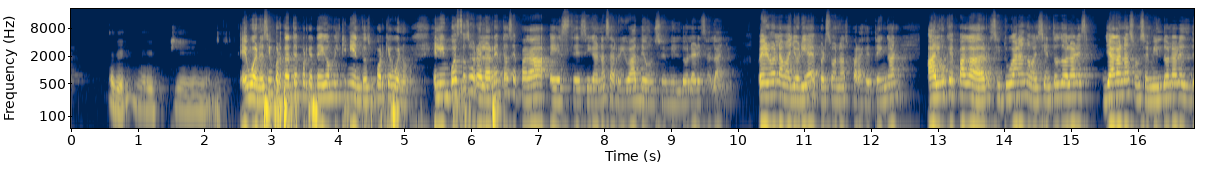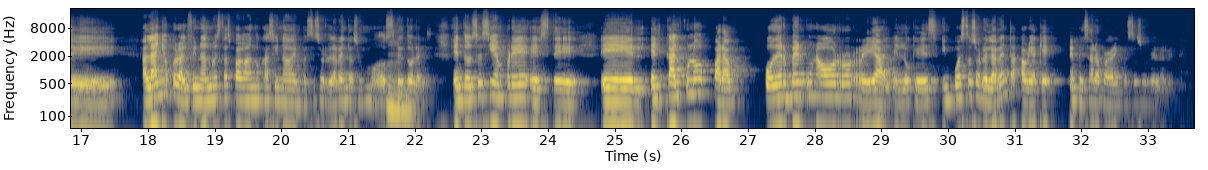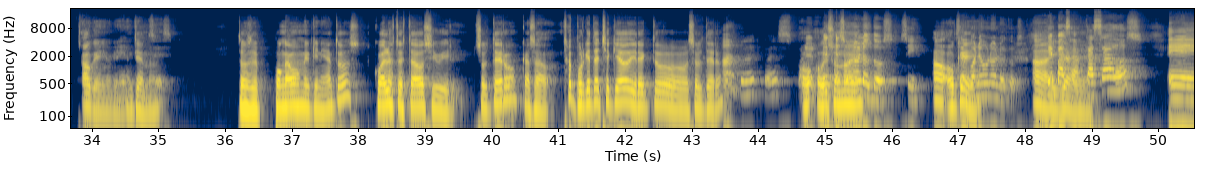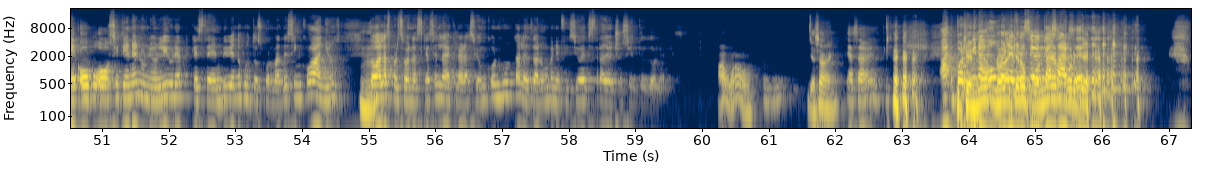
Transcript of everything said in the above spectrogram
Ok, 1500. Eh, bueno, es importante porque te digo 1500, porque bueno, el impuesto sobre la renta se paga este, si ganas arriba de 11 mil dólares al año. Pero la mayoría de personas, para que tengan algo que pagar, si tú ganas 900 dólares, ya ganas 11 mil dólares de, al año, pero al final no estás pagando casi nada de impuestos sobre la renta, son como 2, 3 dólares. Entonces siempre este, el, el cálculo para poder ver un ahorro real en lo que es impuestos sobre la renta, habría que empezar a pagar impuestos sobre la renta. Ok, ok, entiendo. Entonces, pongamos 1500. ¿Cuál es tu estado civil? ¿Soltero? ¿Casado? ¿Por qué te has chequeado directo soltero? Ah, pues, poner. O, eso es, uno de los dos, sí. Ah, ok. Se pone uno de los dos. Ah, ¿Qué pasa? Casados eh, o, si tienen unión libre, que estén viviendo juntos por más de cinco años, todas las personas que hacen la declaración conjunta les dan un beneficio extra de 800 dólares. Ah, wow. Ya saben. Ya saben. Ah, por que fin no, un no la quiero poner casarse. porque...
